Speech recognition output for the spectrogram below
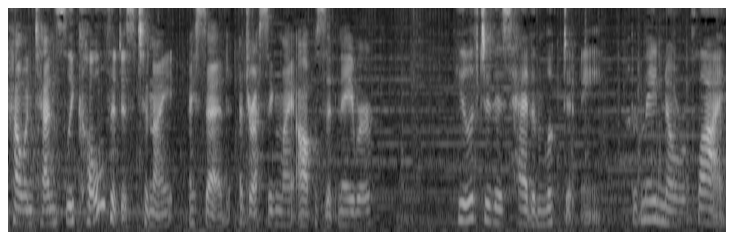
how intensely cold it is tonight, I said, addressing my opposite neighbor. He lifted his head and looked at me. But made no reply.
